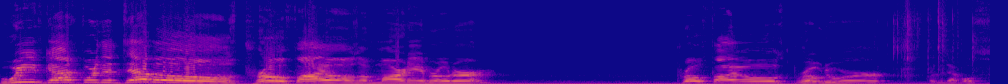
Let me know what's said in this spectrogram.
We've got for the Devils profiles of Marty Brodeur. Profiles Brodeur for the Devils.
